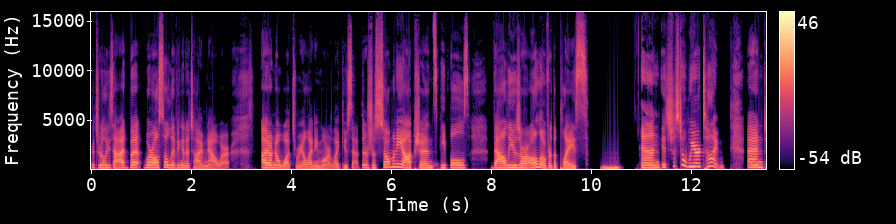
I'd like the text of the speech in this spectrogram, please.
It's really sad. But we're also living in a time now where I don't know what's real anymore. Like you said, there's just so many options. People's values are all over the place. Mm-hmm. And it's just a weird time. And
